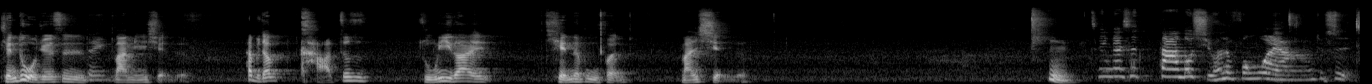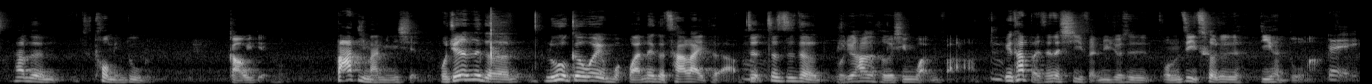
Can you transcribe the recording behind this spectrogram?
甜度我觉得是蛮明显的。它比较卡，就是主力在甜的部分，蛮咸的。嗯，这应该是大家都喜欢的风味啊，就是它的透明度高一点，巴底蛮明显的。我觉得那个如果各位玩那个叉 light 啊，这这支的，我觉得它的核心玩法。因为它本身的细粉率就是我们自己测就是低很多嘛。对。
